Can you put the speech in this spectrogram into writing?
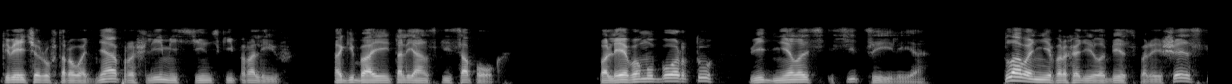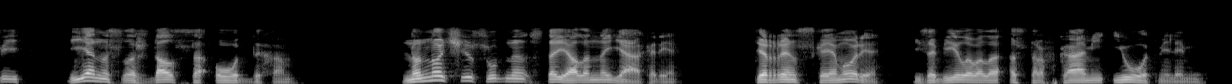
К вечеру второго дня прошли Мессинский пролив, огибая итальянский сапог. По левому борту виднелась Сицилия. Плавание проходило без происшествий, и я наслаждался отдыхом. Но ночью судно стояло на якоре. Терренское море изобиловало островками и отмелями.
